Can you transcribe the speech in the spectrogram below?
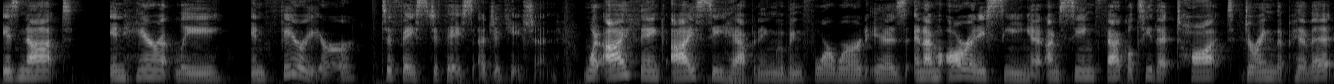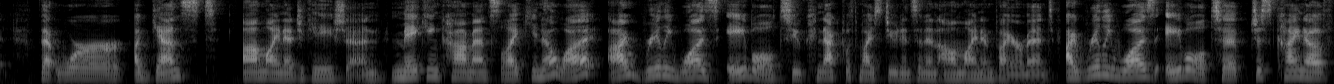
is not inherently inferior to face to face education. What I think I see happening moving forward is, and I'm already seeing it, I'm seeing faculty that taught during the pivot that were against online education making comments like, you know what? I really was able to connect with my students in an online environment. I really was able to just kind of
